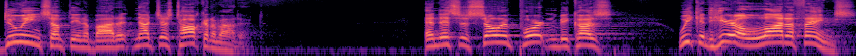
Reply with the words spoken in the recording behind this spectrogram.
doing something about it, not just talking about it. And this is so important because we can hear a lot of things.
